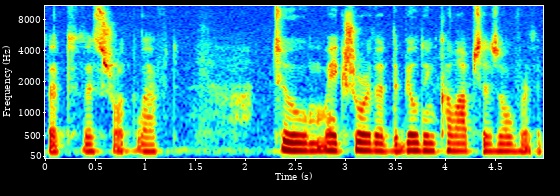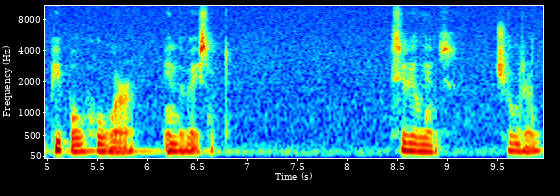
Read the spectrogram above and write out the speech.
that this shot left to make sure that the building collapses over the people who were in the basement. Civilians, children.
